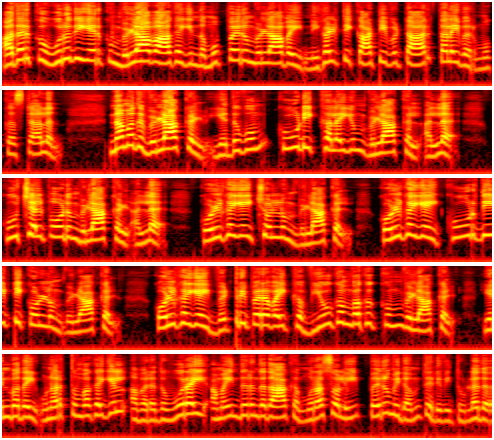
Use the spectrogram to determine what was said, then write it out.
அதற்கு உறுதியேற்கும் விழாவாக இந்த முப்பெரும் விழாவை நிகழ்த்தி காட்டிவிட்டார் தலைவர் மு ஸ்டாலின். நமது விழாக்கள் எதுவும் கூடிக்கலையும் விழாக்கள் அல்ல கூச்சல் போடும் விழாக்கள் அல்ல கொள்கையைச் சொல்லும் விழாக்கள் கொள்கையை கூர்தீட்டிக் கொள்ளும் விழாக்கள் கொள்கையை வெற்றி பெற வைக்க வியூகம் வகுக்கும் விழாக்கள் என்பதை உணர்த்தும் வகையில் அவரது உரை அமைந்திருந்ததாக முரசொலி பெருமிதம் தெரிவித்துள்ளது.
